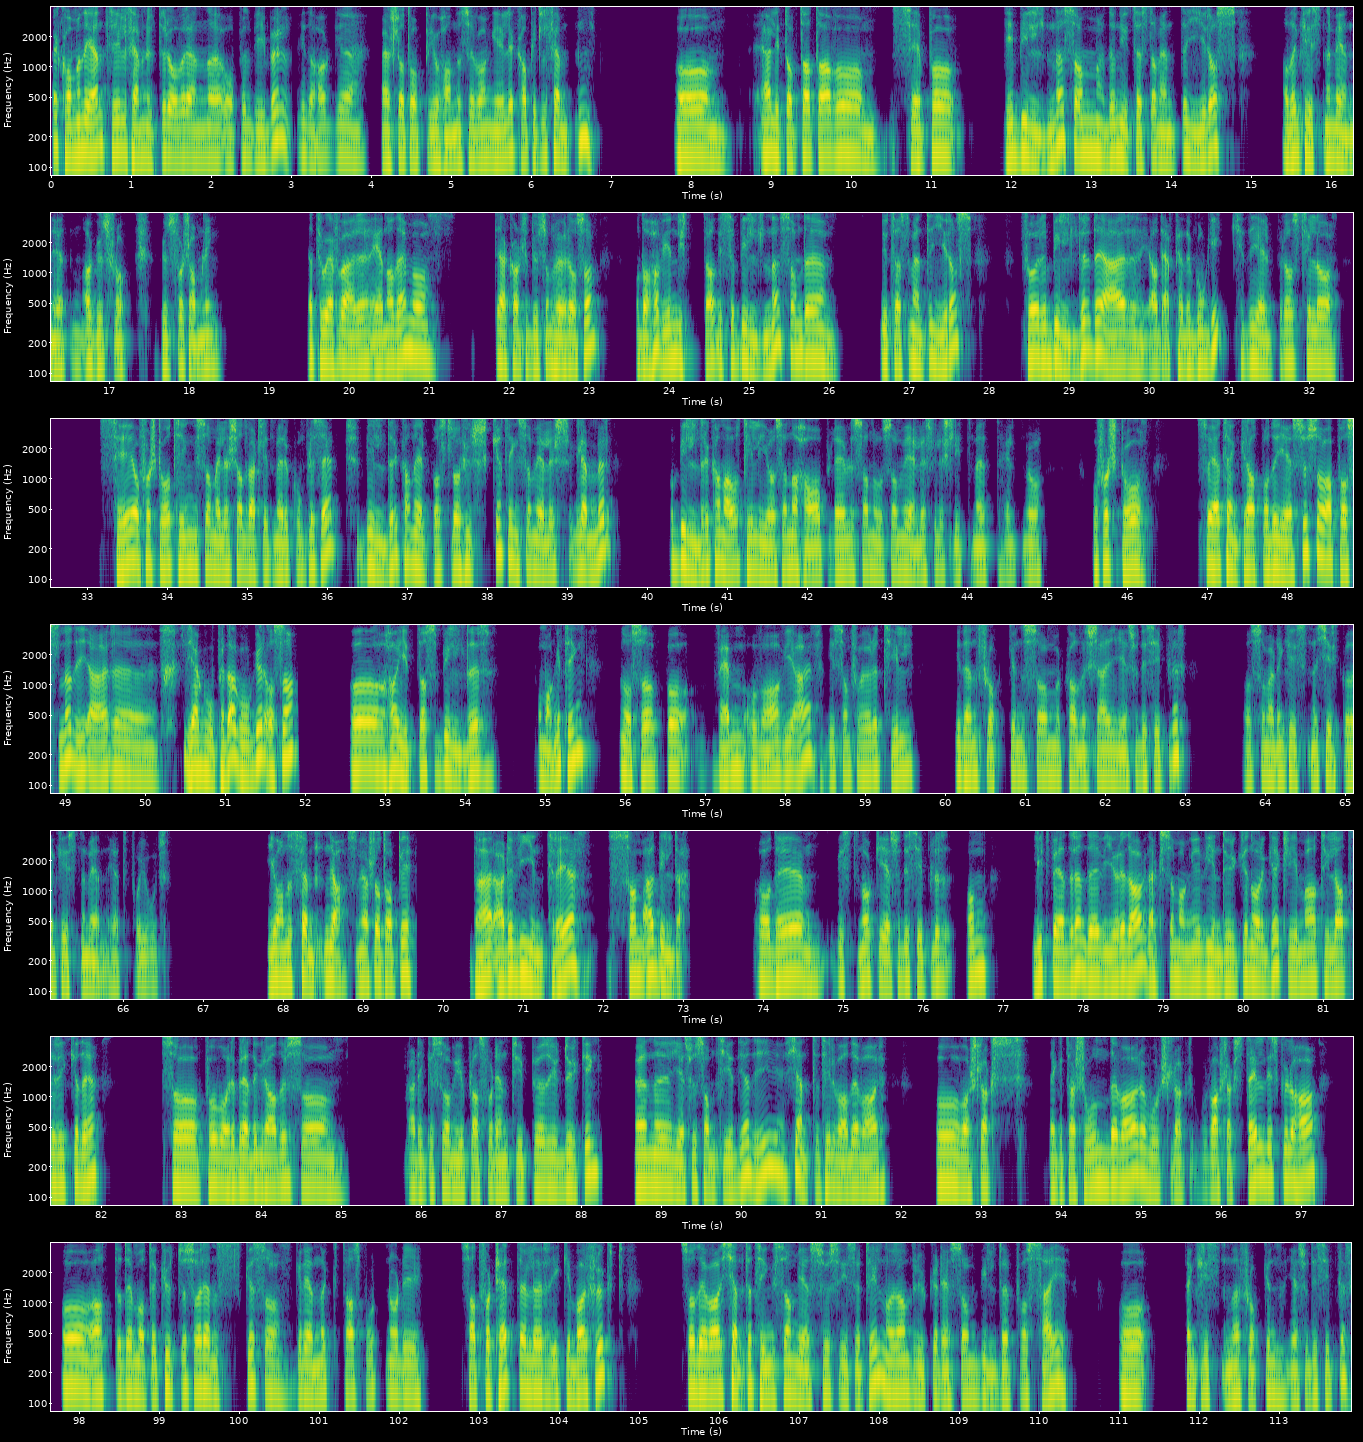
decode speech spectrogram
Velkommen igjen til Fem minutter over en eh, åpen bibel. I dag eh, har jeg slått opp Johannes evangeliet, kapittel 15. Og jeg er litt opptatt av å se på de bildene som Det nye testamentet gir oss av den kristne menigheten, av Guds flokk, Guds forsamling. Jeg tror jeg får være en av dem, og det er kanskje du som hører også. Og da har vi nytte av disse bildene som Det nye testamentet gir oss, for bilder, det er, ja, det er pedagogikk. Det hjelper oss til å se og forstå ting som ellers hadde vært litt mer komplisert. Bilder kan hjelpe oss til å huske ting som vi ellers glemmer. Og bilder kan av og til gi oss en aha-opplevelse av noe som vi ellers ville slitt med helt med å, å, forstå. Så jeg tenker at både Jesus og apostlene de er, eh, de er gode pedagoger også, og har gitt oss bilder på mange ting, men også på hvem og hva vi er, vi som får høre til i den flokken som kaller seg Jesu disipler, og som er den kristne kirke og den kristne menighet på jord. I Johannes 15, ja, som vi har slått opp i, der er det vintreet som er bildet, og det visste nok Jesu disipler om litt bedre enn det vi gjør i dag. Det er ikke så mange vindyrkere i Norge, klimaet tillater ikke det, så på våre breddegrader så er det ikke så mye plass for den type dyrking, men eh, Jesus samtidige de kjente til hva det var, og hva slags vegetasjon det var, og hva slags stell de skulle ha, og at det måtte kuttes og renskes og grenene tas bort når de satt for tett eller ikke bar frukt. Så det var kjente ting som Jesus viser til når han bruker det som bilde på seg og den kristne flokken Jesu disipler.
